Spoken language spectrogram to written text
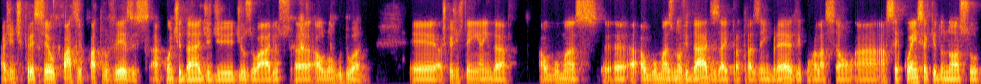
a gente cresceu quase quatro vezes a quantidade de, de usuários uh, ao longo do ano. É, acho que a gente tem ainda algumas, algumas novidades aí para trazer em breve com relação à, à, sequência aqui do nosso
